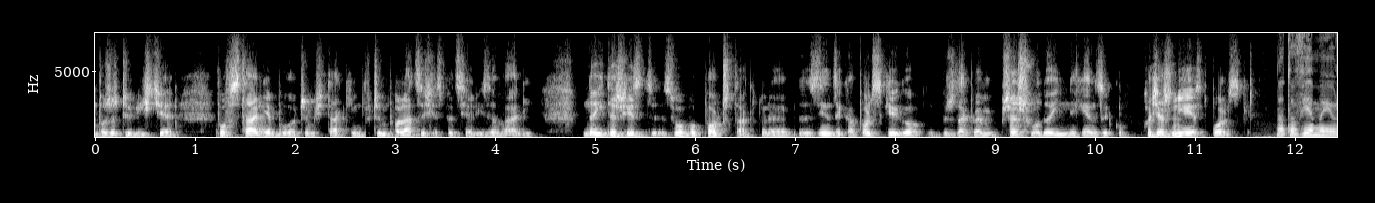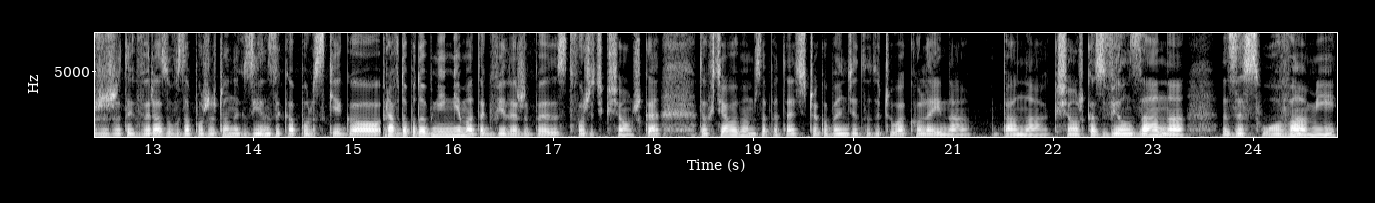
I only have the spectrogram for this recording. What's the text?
bo rzeczywiście powstanie było czymś takim, w czym Polacy się specjalizowali. No i też jest słowo poczta, które z języka polskiego, że tak powiem, przeszło do innych języków, chociaż nie jest polskie no to wiemy już, że tych wyrazów zapożyczonych z języka polskiego prawdopodobnie nie ma tak wiele, żeby stworzyć książkę. To chciałabym zapytać, czego będzie dotyczyła kolejna pana książka związana ze słowami,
